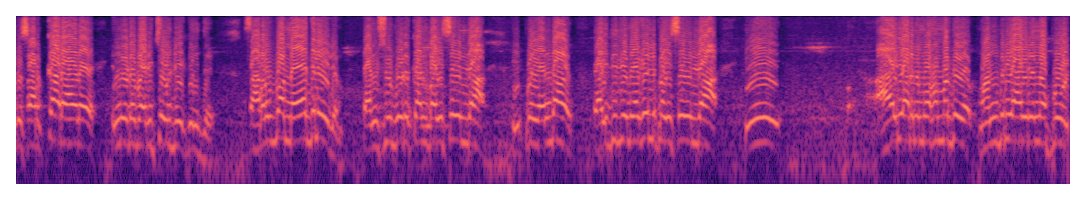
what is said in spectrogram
ഒരു സർക്കാരാണ് ഇന്നിവിടെ ഭരിച്ചുകൊണ്ടിരിക്കുന്നത്. സർവ മേഖലയിലും പെൻഷൻ കൊടുക്കാൻ പൈസയില്ല. ഇപ്പൊ എന്താ വൈദ്യുതി മേഖലയിൽ പൈസയില്ല. ഈ ആര്യാർ മുഹമ്മദ് മന്ത്രിയായിരുന്നപ്പോൾ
